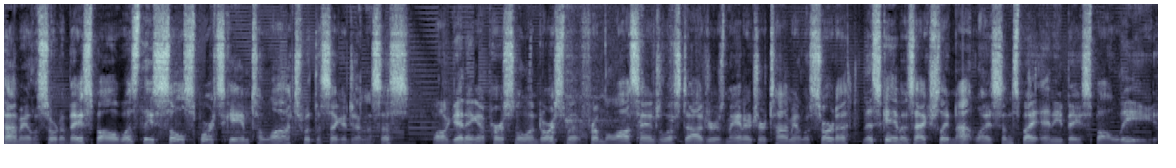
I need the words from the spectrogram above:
Tommy Lasorda Baseball was the sole sports game to launch with the Sega Genesis. While getting a personal endorsement from the Los Angeles Dodgers manager Tommy Lasorda, this game is actually not licensed by any baseball league,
